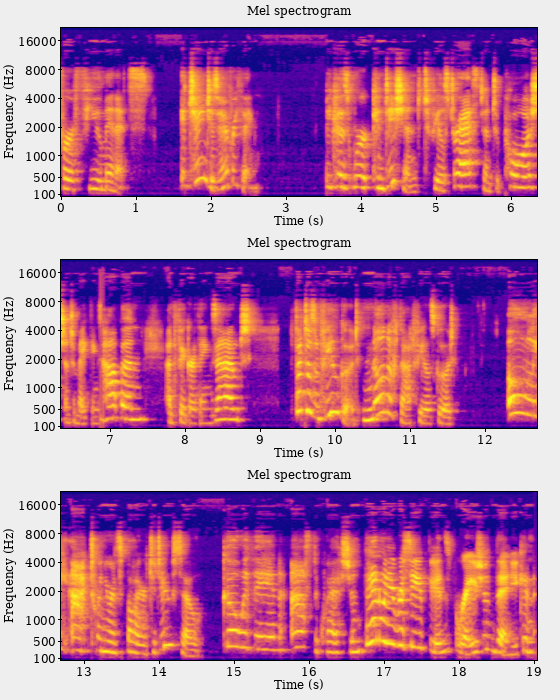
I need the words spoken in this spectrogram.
for a few minutes, it changes everything. Because we're conditioned to feel stressed and to push and to make things happen and figure things out. That doesn't feel good. None of that feels good. Only act when you're inspired to do so go within, ask the question. Then, when you receive the inspiration, then you can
